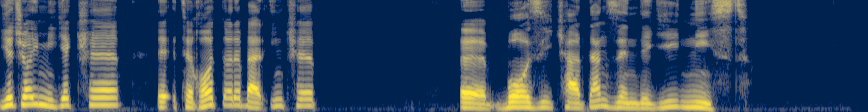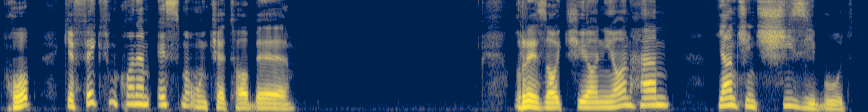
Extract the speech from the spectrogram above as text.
یه جایی میگه که اعتقاد داره بر اینکه بازی کردن زندگی نیست. خب؟ که فکر می‌کنم اسم اون کتاب رضا کیانیان هم یه همچین چیزی بود.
